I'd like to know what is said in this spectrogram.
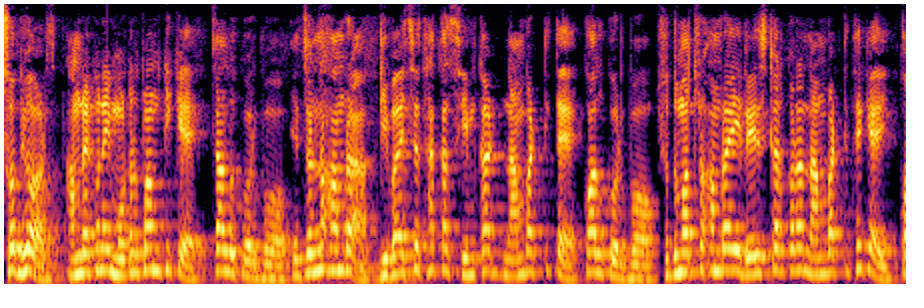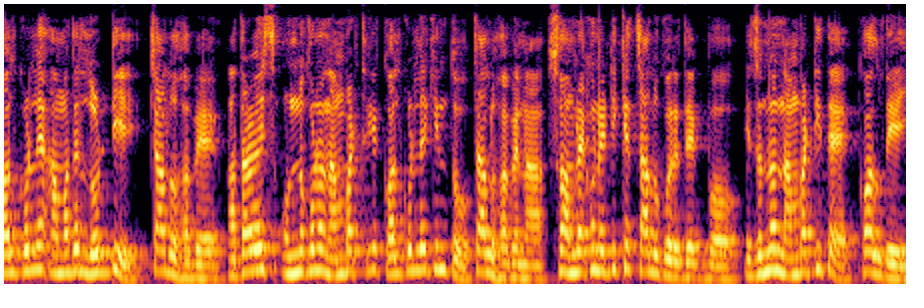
সো ভিউয়ার্স আমরা এখন এই মোটর পাম্পটিকে চালু করব। এর জন্য আমরা ডিভাইসে থাকা সিম কার্ড নাম্বারটিতে কল করব। শুধুমাত্র আমরা এই রেজিস্টার করা নাম্বারটি থেকেই কল করলে আমাদের লোডটি চালু হবে। আদারওয়াইজ অন্য কোনো নাম্বার থেকে কল করলে কিন্তু চালু হবে না। সো আমরা এখন এটিকে চালু করে দেখব। এজন্য নাম্বারটিতে কল দেই।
